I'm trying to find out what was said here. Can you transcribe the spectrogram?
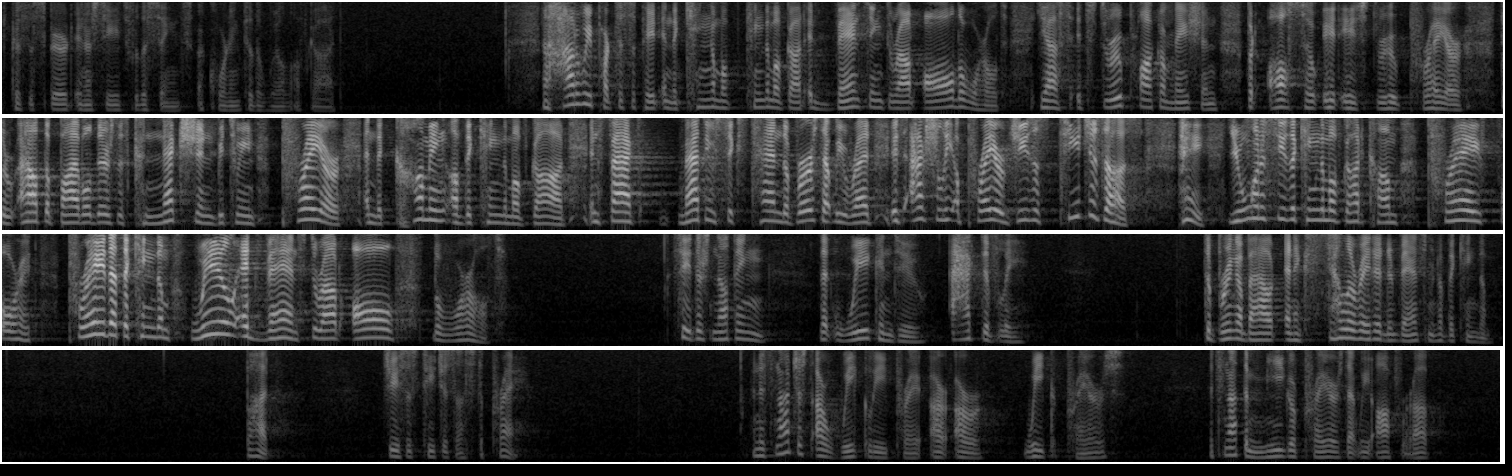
because the Spirit intercedes for the saints according to the will of God. Now, how do we participate in the kingdom of, kingdom of God advancing throughout all the world? Yes, it's through proclamation, but also it is through prayer. Throughout the Bible, there's this connection between prayer and the coming of the kingdom of God. In fact, Matthew 6:10, the verse that we read, is actually a prayer. Jesus teaches us, hey, you want to see the kingdom of God come? Pray for it. Pray that the kingdom will advance throughout all the world. See, there's nothing that we can do actively to bring about an accelerated advancement of the kingdom. But Jesus teaches us to pray. And it's not just our weekly prayer, our, our weak prayers. It's not the meager prayers that we offer up,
